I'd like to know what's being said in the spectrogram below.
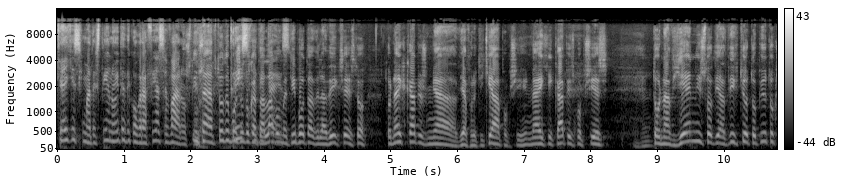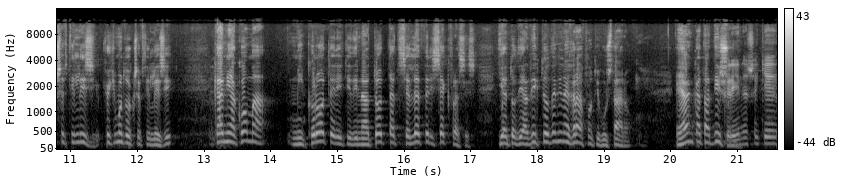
και έχει σχηματιστεί εννοείται δικογραφία σε βάρος τους. Τι θα, αυτό δεν μπορώ να το καταλάβω με τίποτα. Δηλαδή, ξέρεις, το, το να έχει κάποιος μια διαφορετική άποψη, να έχει κάποιες υποψίες, το να βγαίνει στο διαδίκτυο το οποίο το ξεφτιλίζει. Και όχι μόνο το ξεφτιλίζει, κάνει ακόμα μικρότερη τη δυνατότητα της ελεύθερης έκφρασης. Για το διαδίκτυο δεν είναι γράφω ότι γουστάρω. Εάν καταντήσουμε Κρίνεσαι και.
